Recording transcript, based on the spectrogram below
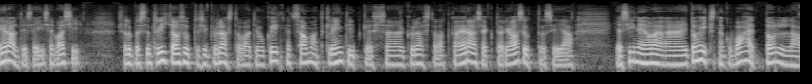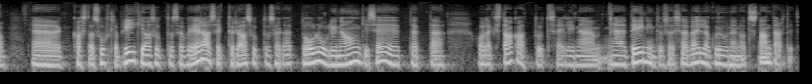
eraldiseisev asi. sellepärast, et riigiasutusi külastavad ju kõik needsamad kliendid, kes äh, külastavad ka erasektori asutusi ja ja siin ei ole, ei tohiks nagu vahet olla, äh, kas ta suhtleb riigiasutuse või erasektori asutusega, et oluline ongi see, et, et oleks tagatud selline äh, teeninduses välja kujunenud standardid.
